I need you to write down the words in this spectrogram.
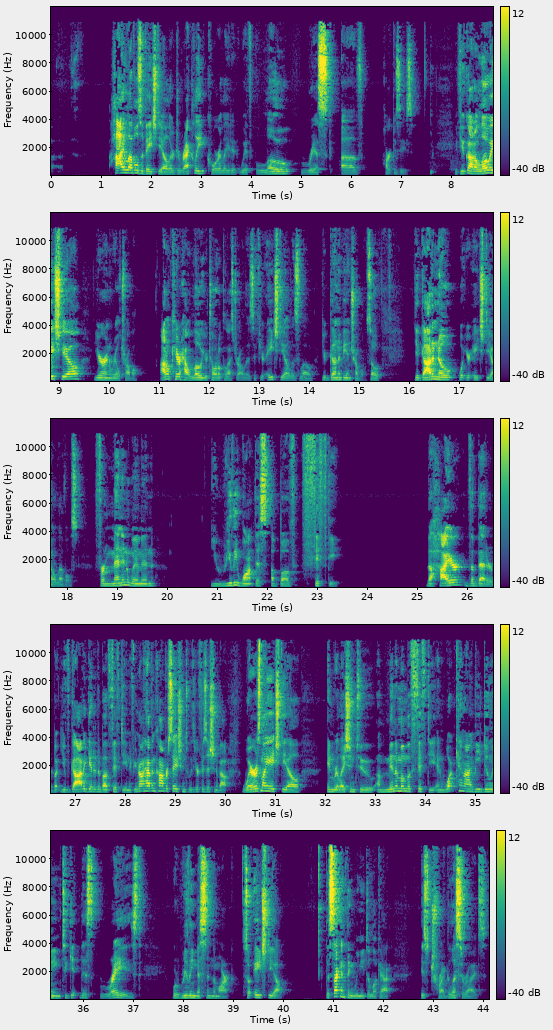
high levels of HDL are directly correlated with low risk of heart disease. If you've got a low HDL, you're in real trouble. I don't care how low your total cholesterol is. If your HDL is low, you're going to be in trouble. So you got to know what your HDL levels. For men and women, you really want this above 50. The higher, the better, but you've got to get it above 50. And if you're not having conversations with your physician about where is my HDL in relation to a minimum of 50 and what can I be doing to get this raised, we're really missing the mark. So, HDL. The second thing we need to look at is triglycerides.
